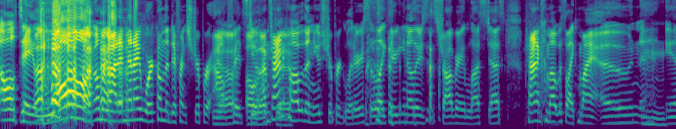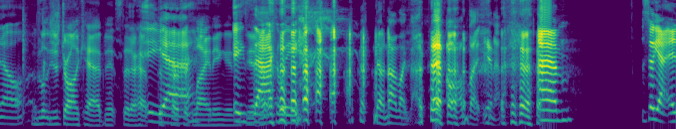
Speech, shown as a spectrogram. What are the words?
All day long. oh my god! And then I work on the different stripper Yeah. outfits too. Oh, I'm trying good. to come up with a new stripper glitter. So like there, you know, there's this strawberry lust dust. I'm trying to come up with like my own. Mhm. You know, Just drawing cabinets that are have the Yeah. perfect lining and Exactly. no, not like that at all. But you know. um so yeah it,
